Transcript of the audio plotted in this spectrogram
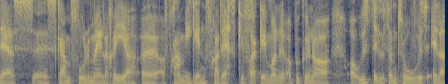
deres øh, skamfulde malerier øh, og frem igen fra deres fra gemmerne og begynder at, at udstille som Toves, eller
